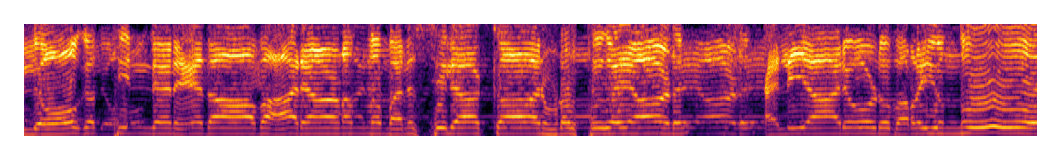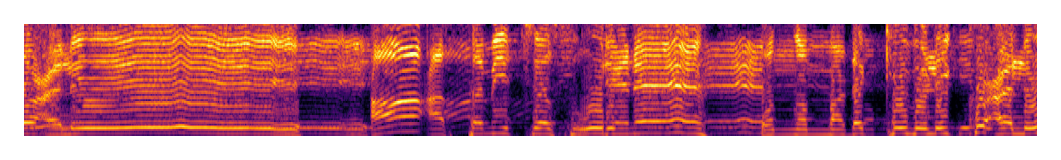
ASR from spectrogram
ലോകത്തിന്റെ നേതാവ് ആരാണെന്ന് മനസ്സിലാക്കാൻ ഉണർത്തുകയാണ്. അലിയാരോട് പറയുന്നു അലി ആ അസ്തമിച്ച സൂര്യനെ ഒന്ന് മടക്കി വിളിക്കു അലി.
